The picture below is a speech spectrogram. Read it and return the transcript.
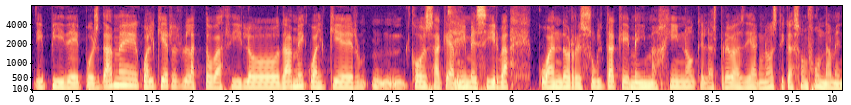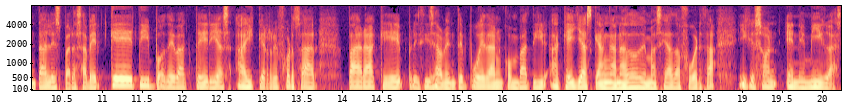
y pide, pues dame cualquier lactobacilo, dame cualquier mm, cosa que a mí me sirva, cuando resulta que me imagino que las pruebas diagnósticas son fundamentales para saber qué tipo de bacterias hay que reforzar para que precisamente puedan combatir aquellas que han ganado demasiada fuerza y que son enemigas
